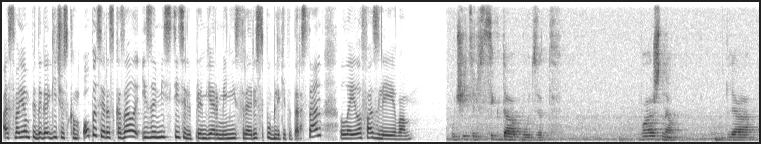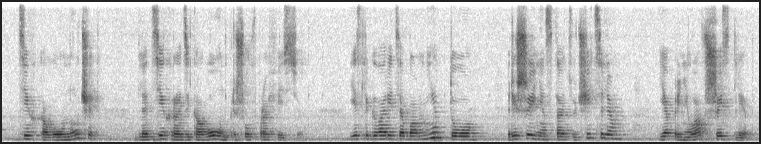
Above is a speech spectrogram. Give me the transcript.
О своем педагогическом опыте рассказала и заместитель премьер-министра Республики Татарстан Лейла Фазлеева. Учитель всегда будет важным для тех, кого он учит, для тех, ради кого он пришел в профессию. Если говорить обо мне, то решение стать учителем я приняла в 6 лет –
